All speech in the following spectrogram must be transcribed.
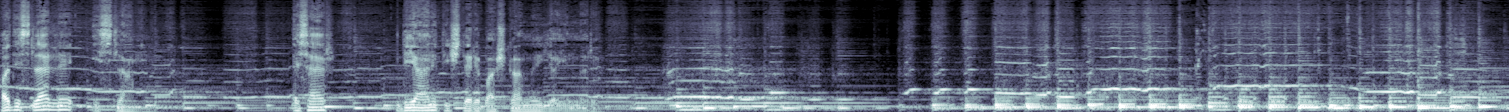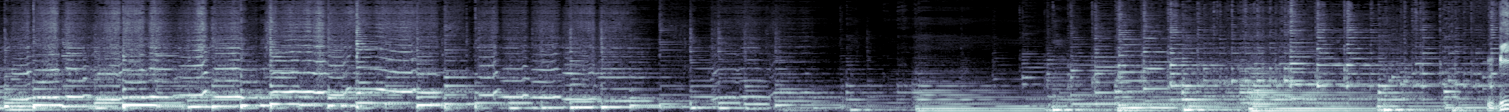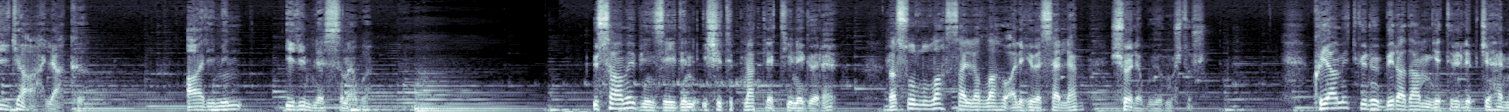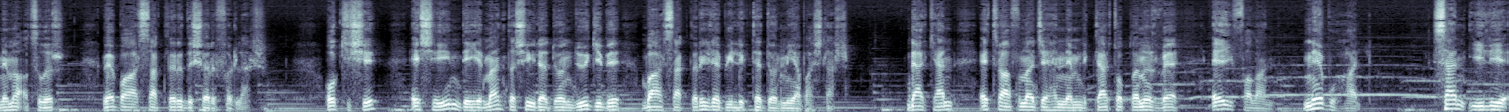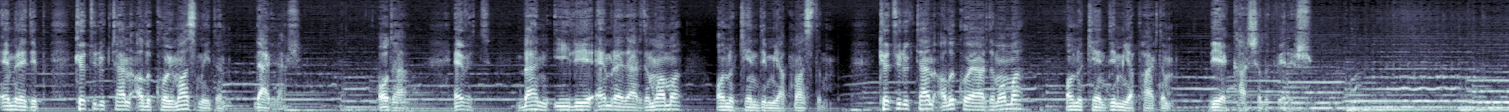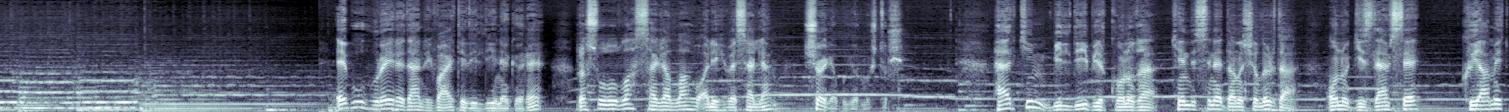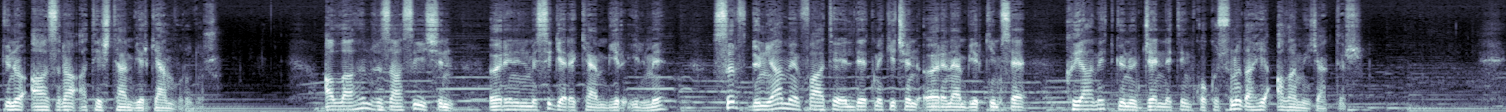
Hadislerle İslam. Eser Diyanet İşleri Başkanlığı yayınları Bilgi ahlakı Alimin ilimle sınavı Üsame bin Zeyd'in işitip naklettiğine göre Resulullah sallallahu aleyhi ve sellem şöyle buyurmuştur. Kıyamet günü bir adam getirilip cehenneme atılır ve bağırsakları dışarı fırlar. O kişi eşeğin değirmen taşıyla döndüğü gibi bağırsaklarıyla birlikte dönmeye başlar. Derken etrafına cehennemlikler toplanır ve ''Ey falan ne bu hal?'' Sen iyiliği emredip kötülükten alıkoymaz mıydın derler. O da evet ben iyiliği emrederdim ama onu kendim yapmazdım. Kötülükten alıkoyardım ama onu kendim yapardım diye karşılık verir. Ebu Hureyre'den rivayet edildiğine göre Resulullah sallallahu aleyhi ve sellem şöyle buyurmuştur. Her kim bildiği bir konuda kendisine danışılır da onu gizlerse kıyamet günü ağzına ateşten bir gem vurulur. Allah'ın rızası için öğrenilmesi gereken bir ilmi, sırf dünya menfaati elde etmek için öğrenen bir kimse, kıyamet günü cennetin kokusunu dahi alamayacaktır.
